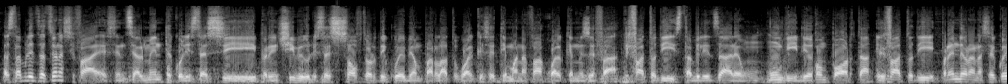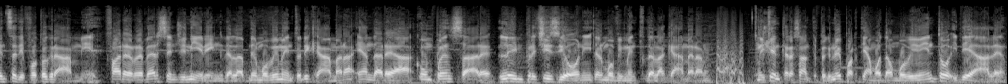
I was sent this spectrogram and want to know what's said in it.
La stabilizzazione si fa essenzialmente con gli stessi principi, con gli stessi software di cui abbiamo parlato qualche settimana fa, qualche mese fa. Il fatto di stabilizzare un, un video comporta il fatto di prendere una sequenza di fotogrammi, fare il reverse engineering del, del movimento di camera e andare a compensare le imprecisioni del movimento della camera. Il che è interessante perché noi partiamo da un movimento ideale,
